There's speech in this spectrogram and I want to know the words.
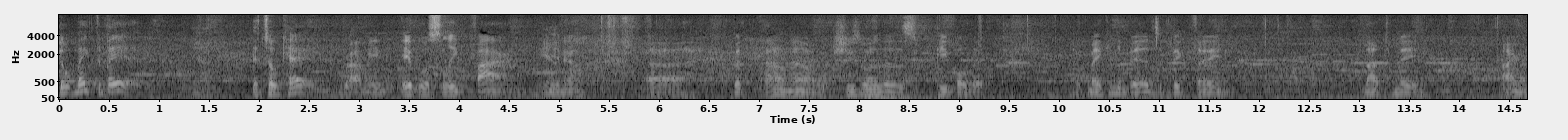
don't make the bed Yeah. it's okay. I mean, it will sleep fine, Yeah. you know. Uh, but I don't know. She's one of those people that like making the bed's a big thing. Not to me. I can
